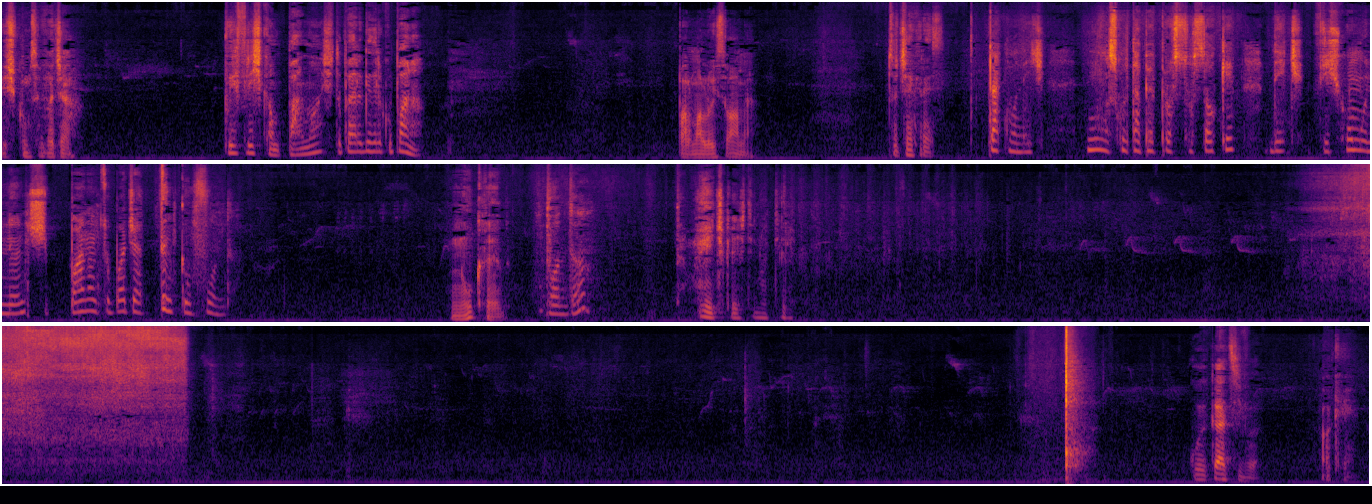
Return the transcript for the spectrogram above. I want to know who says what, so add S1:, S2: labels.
S1: Deci cum se făcea?
S2: Pui frișcă în palmă și după aia legă cu pana.
S1: Palma lui sau a mea?
S2: Tu ce crezi?
S3: Tac mă de aici. Nu asculta pe prostul ăsta, ok? Deci, frișcă mănânci și pana îți o bage adânc în fund.
S1: Nu cred.
S3: Bă, da?
S2: Dă aici că ești inutil.
S1: o que é Coercativa.
S2: Ok.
